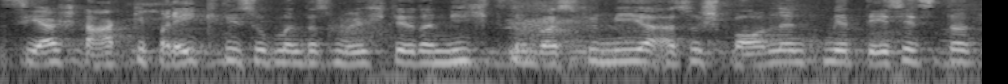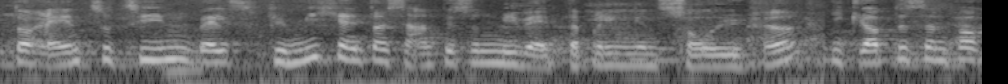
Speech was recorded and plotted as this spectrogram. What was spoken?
sehr stark geprägt ist, ob man das möchte oder nicht. Und was für mich also spannend, mir das jetzt da, da reinzuziehen, weil es für mich interessant ist und mich weiterbringen soll. Ja? Ich glaube, dass einfach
